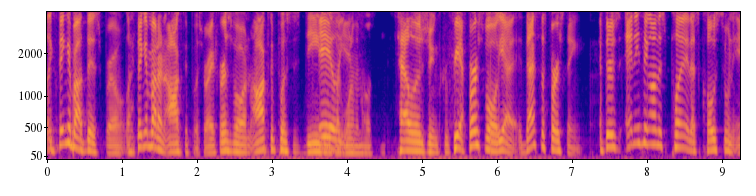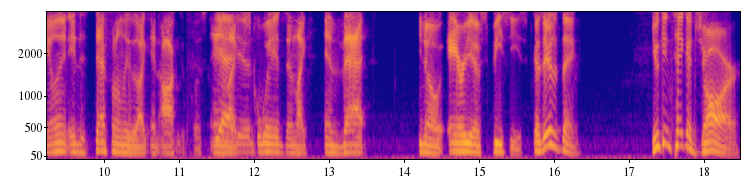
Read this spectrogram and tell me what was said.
like think about this bro like think about an octopus right first of all an octopus is deemed like one of the most intelligent yeah first of all yeah that's the first thing if there's anything on this planet that's close to an alien it is definitely like an octopus and Yeah, like dude. squids and like in that you know area of species. Because here's the thing. You can take a jar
